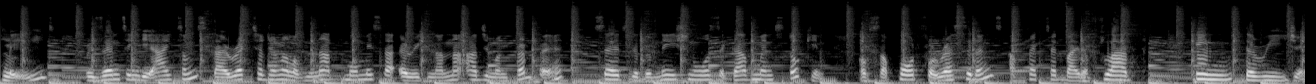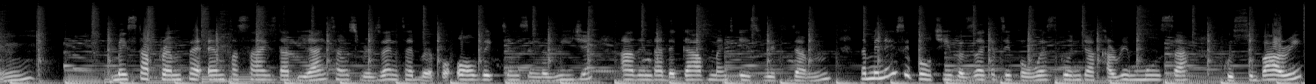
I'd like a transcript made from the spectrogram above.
plates. Presenting the items, Director General of NADMO, Mr. Eric Nana Agyemang Prempeh, said the donation was a government token of support for residents affected by the flood in the region. Mr. Prempeh emphasized that the items presented were for all victims in the region, adding that the government is with them. The municipal chief executive for West Gonja, Karim Musa Kusubari,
